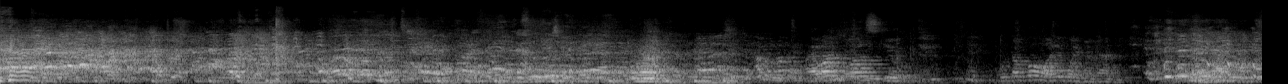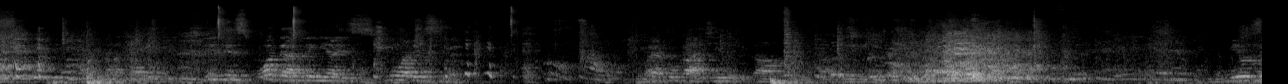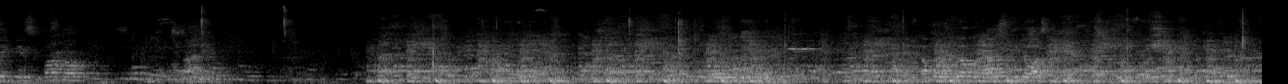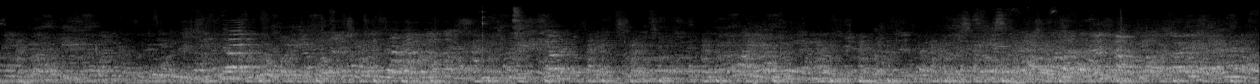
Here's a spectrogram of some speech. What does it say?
I want to ask you? This is what they are doing here is purely civil. Wewe tu chini ukikaa Music is part of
